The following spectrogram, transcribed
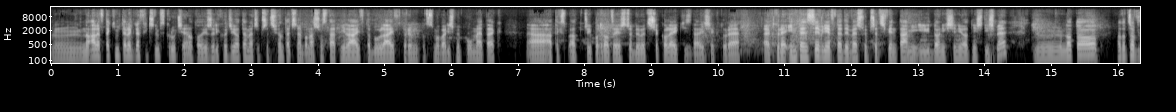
mm, no ale w takim telegraficznym skrócie, no to jeżeli chodzi o te mecze przedświąteczne, bo nasz ostatni live to był live, w którym podsumowaliśmy półmetek, a, a tych, a, czyli po drodze jeszcze były trzy kolejki, zdaje się, które, które intensywnie wtedy weszły przed świętami i do nich się nie odnieśliśmy, Mm, no to no to co,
